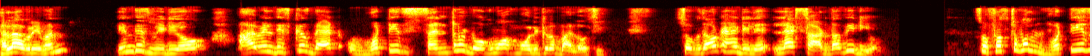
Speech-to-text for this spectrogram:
Hello everyone. In this video, I will discuss that what is central dogma of molecular biology. So without any delay, let's start the video. So first of all, what is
